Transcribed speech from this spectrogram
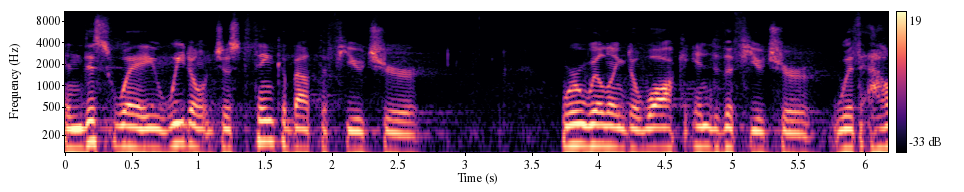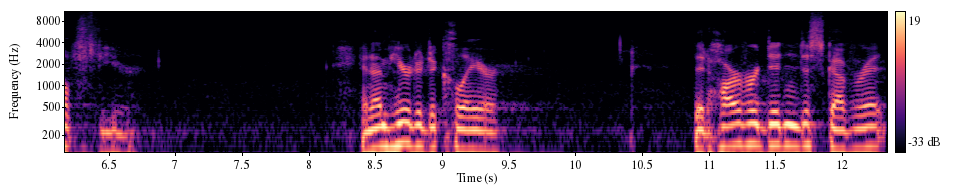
In this way, we don't just think about the future, we're willing to walk into the future without fear. And I'm here to declare that Harvard didn't discover it,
